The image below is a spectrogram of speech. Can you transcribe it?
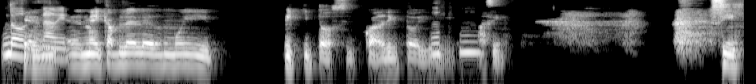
no, nadie. El make-up Lele es muy piquitos y cuadrito y así. Sí,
